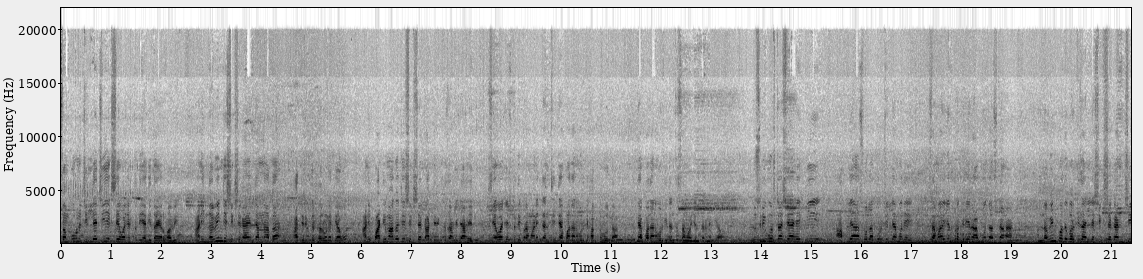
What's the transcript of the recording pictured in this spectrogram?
संपूर्ण जिल्ह्याची एक सेवा ज्येष्ठता यादी तयार व्हावी आणि नवीन जे शिक्षक आहेत त्यांना आता अतिरिक्त ठरवण्यात यावं आणि पाठीमागं जे शिक्षक अतिरिक्त झालेले आहेत सेवा ज्येष्ठतेप्रमाणे त्यांची त्या पदांवरती हक्क होता त्या पदांवरती त्यांचं समायोजन करण्यात यावं. दुसरी गोष्ट अशी आहे की आपल्या सोलापूर जिल्ह्यामध्ये समायोजन प्रक्रिया राबवत असताना नवीन पदभरती झालेल्या शिक्षकांची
